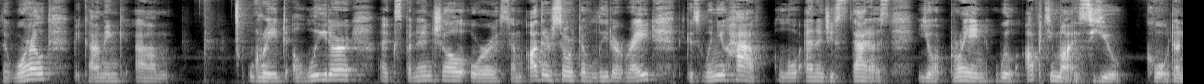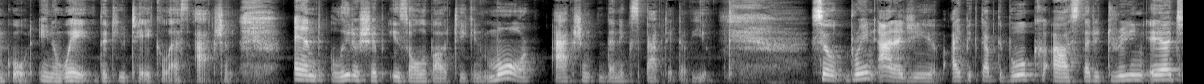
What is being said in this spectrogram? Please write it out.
the world, becoming um, great leader, exponential, or some other sort of leader, right? Because when you have low energy status, your brain will optimize you, quote unquote, in a way that you take less action. And leadership is all about taking more action than expected of you. So, Brain Energy, I picked up the book, uh, started reading it.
